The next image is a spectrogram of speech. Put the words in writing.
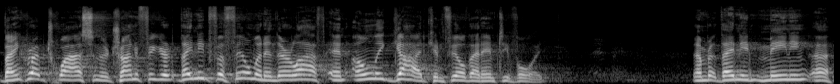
bankrupt twice and they're trying to figure they need fulfillment in their life and only God can fill that empty void. Number, they need meaning. Uh,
